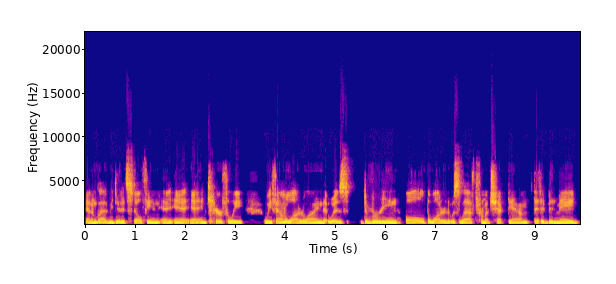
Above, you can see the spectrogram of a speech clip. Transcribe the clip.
and I'm glad we did it stealthy and, and, and carefully, we found a water line that was diverting all the water that was left from a check dam that had been made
